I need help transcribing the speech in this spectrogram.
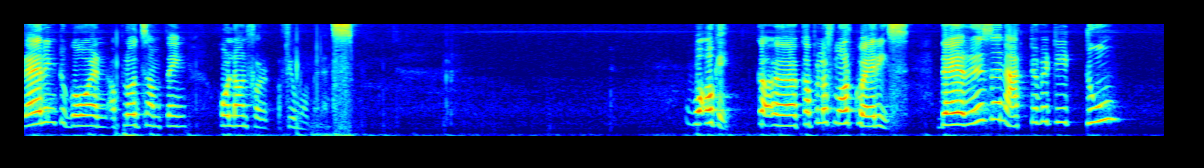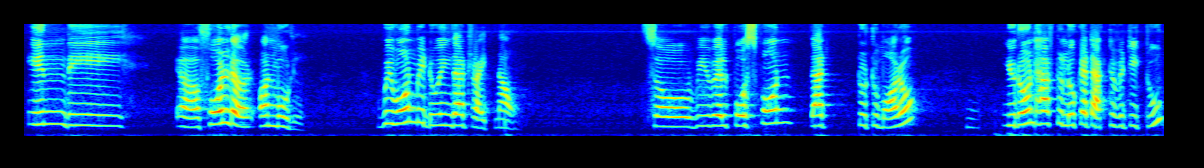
raring to go and upload something, hold on for a few more minutes. Well, okay, a uh, couple of more queries. There is an activity 2 in the uh, folder on Moodle. We not be doing that right now. So, we will postpone that to tomorrow. You do not have to look at activity 2.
